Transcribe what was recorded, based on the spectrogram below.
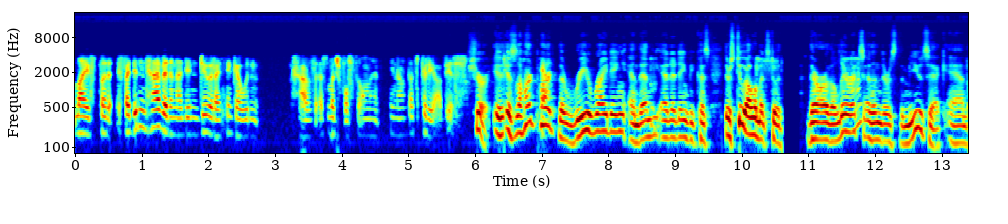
life, but if I didn't have it and I didn't do it, I think I wouldn't have as much fulfillment. You know, that's pretty obvious. Sure. Is the hard Yeah. part the rewriting and then mm-hmm. the editing? Because there's two elements to it. There are the lyrics mm-hmm. and then there's the music. And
